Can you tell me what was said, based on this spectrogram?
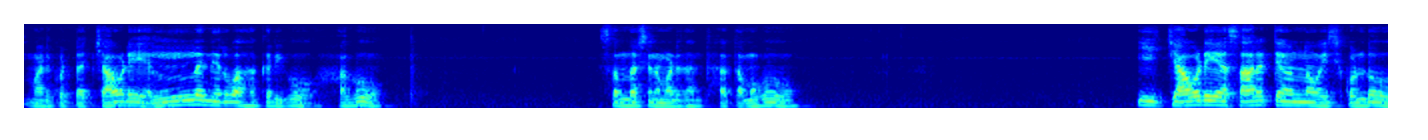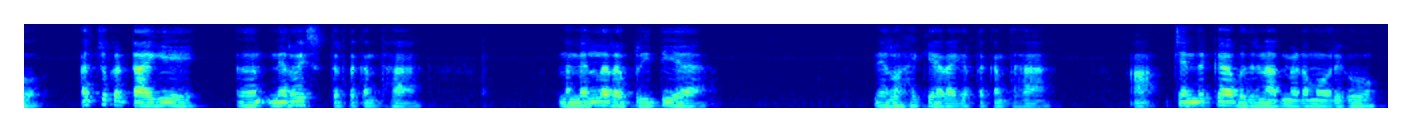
ಮಾಡಿಕೊಟ್ಟ ಚಾವಡಿ ಎಲ್ಲ ನಿರ್ವಾಹಕರಿಗೂ ಹಾಗೂ ಸಂದರ್ಶನ ಮಾಡಿದಂತಹ ತಮಗೂ ಈ ಚಾವಡಿಯ ಸಾರಥ್ಯವನ್ನು ವಹಿಸಿಕೊಂಡು ಅಚ್ಚುಕಟ್ಟಾಗಿ ನಿರ್ವಹಿಸುತ್ತಿರ್ತಕ್ಕಂತಹ ನಮ್ಮೆಲ್ಲರ ಪ್ರೀತಿಯ ನಿರ್ವಾಹಕಿಯರಾಗಿರ್ತಕ್ಕಂತಹ ಚಂದ್ರಿಕಾ ಬದ್ರಿನಾಥ್ ಮೇಡಮ್ ಅವರಿಗೂ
